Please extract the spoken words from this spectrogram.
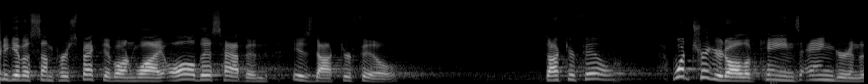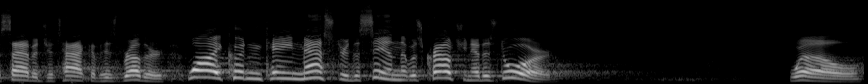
to give us some perspective on why all this happened is Dr. Phil. Dr. Phil, What triggered all of Cain's anger and the savage attack of his brother? Why couldn't Cain master the sin that was crouching at his door? Well,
